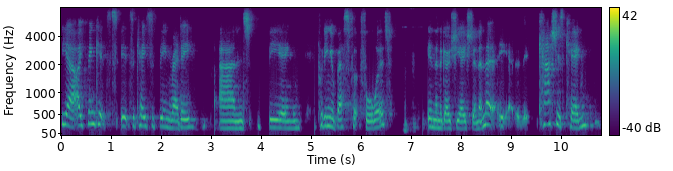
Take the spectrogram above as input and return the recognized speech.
yeah, I think it's it's a case of being ready and being putting your best foot forward mm-hmm. in the negotiation. And the, cash is king.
